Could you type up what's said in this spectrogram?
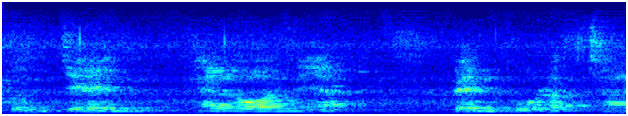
คุณเจนแครอนเนี่ย เป็นผู้รับใช้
